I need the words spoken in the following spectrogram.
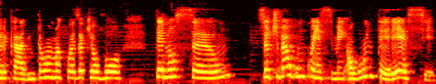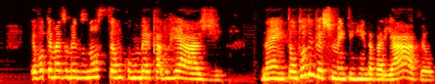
mercado. Então é uma coisa que eu vou ter noção. Se eu tiver algum conhecimento, algum interesse, eu vou ter mais ou menos noção como o mercado reage. Né? Então, todo investimento em renda variável,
